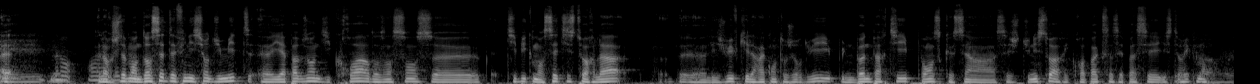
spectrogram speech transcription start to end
Euh, Non, Alors justement, dans cette définition du mythe, euh, il n'y a pas besoin d'y croire dans un sens... euh, typiquement, cette histoire-là, euh, les juifs qui la racontent aujourd'hui, une bonne partie pensent que c'est un- juste une histoire. Ils ne croient pas que ça s'est passé historiquement. D'accord, ouais.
